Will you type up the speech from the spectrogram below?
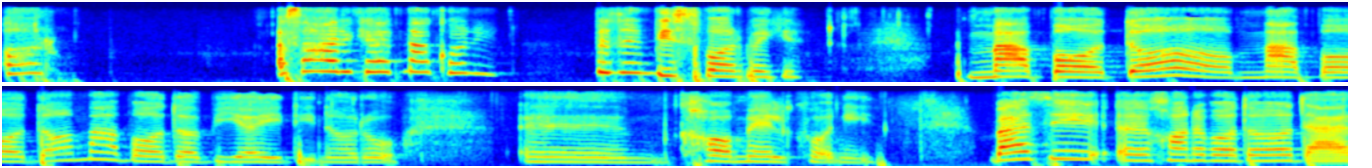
آروم اصلا حرکت نکنین بذارین بیست بار بگه مبادا مبادا مبادا بیایید اینا رو کامل کنید. بعضی خانواده در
